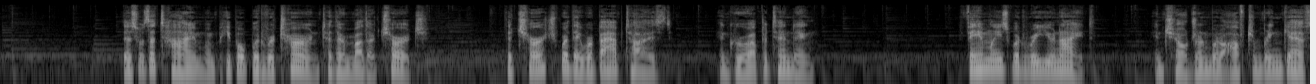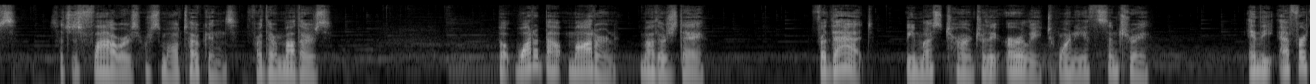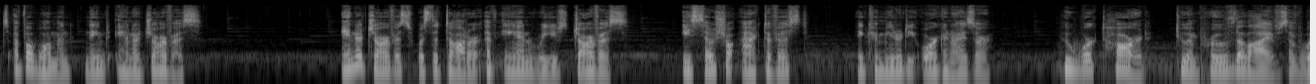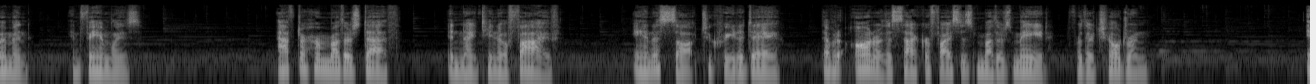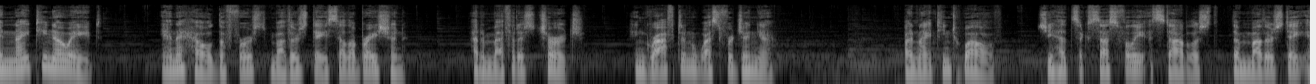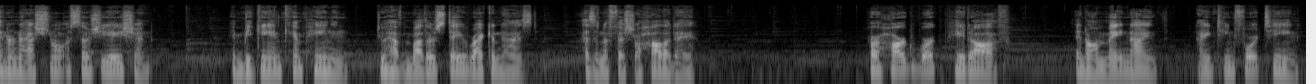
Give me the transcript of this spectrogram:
This was a time when people would return to their mother church, the church where they were baptized and grew up attending. Families would reunite, and children would often bring gifts, such as flowers or small tokens, for their mothers. But what about modern Mother's Day? For that, we must turn to the early 20th century and the efforts of a woman named Anna Jarvis. Anna Jarvis was the daughter of Anne Reeves Jarvis, a social activist and community organizer who worked hard to improve the lives of women and families. After her mother's death in 1905, Anna sought to create a day that would honor the sacrifices mothers made for their children. In 1908, Anna held the first Mother's Day celebration at a Methodist church in Grafton, West Virginia. By 1912, she had successfully established the Mother's Day International Association and began campaigning to have Mother's Day recognized as an official holiday. Her hard work paid off, and on May 9, 1914,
